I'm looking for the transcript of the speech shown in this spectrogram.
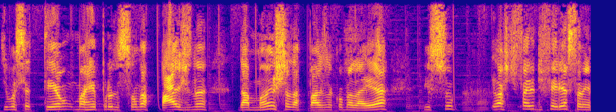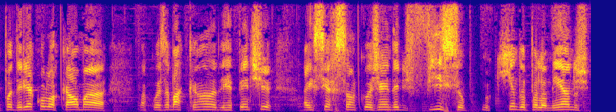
de você ter uma reprodução da página, da mancha da página como ela é, isso eu acho que faria diferença também. Poderia colocar uma, uma coisa bacana, de repente a inserção que hoje ainda é difícil, no Kindle pelo menos,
